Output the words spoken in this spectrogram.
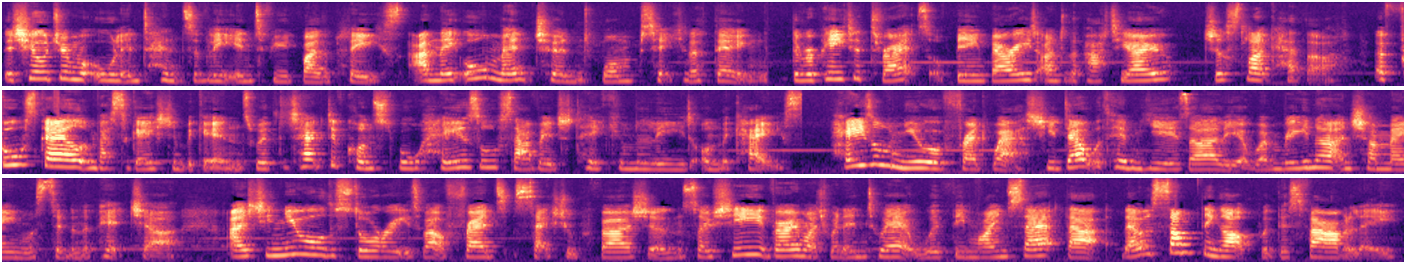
The children were all intensively interviewed by the police and they all mentioned one particular thing. The repeated threats of being buried under the patio, just like Heather. A full-scale investigation begins with Detective Constable Hazel Savage taking the lead on the case. Hazel knew of Fred West. She dealt with him years earlier when Rena and Charmaine were still in the picture and she knew all the stories about Fred's sexual perversion so she very much went into it with the mindset that there was something up with this family.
